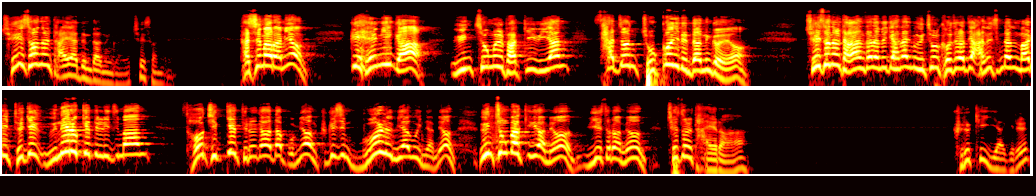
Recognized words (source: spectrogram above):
최선을 다해야 된다는 거예요. 최선을. 다시 말하면 그 행위가 은총을 받기 위한 사전 조건이 된다는 거예요. 최선을 다한 사람에게 하나님의 은총을 거절하지 않으신다는 말이 되게 은혜롭게 들리지만 더 깊게 들어가다 보면 그것이 뭘 의미하고 있냐면 은총 받기 위하면 위해서라면 최선을 다해라. 그렇게 이야기를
